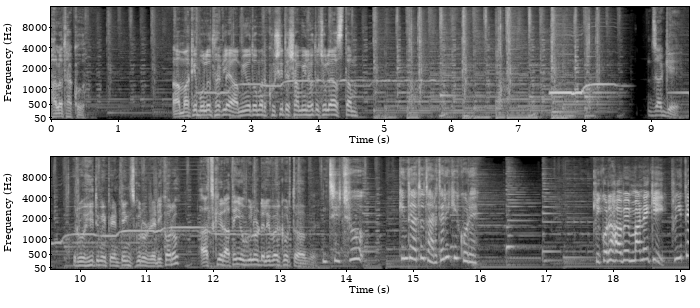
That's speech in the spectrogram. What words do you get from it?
ভালো থাকো। আমাকে বলে থাকলে আমিও তোমার খুশিতে সামিল হতে চলে আসতাম। যাগে রুহি তুমি পেন্টিংসগুলো রেডি করো। আজকে রাতেই ওগুলো ডেলিভার করতে হবে। জেঠু কিন্তু এত তাড়াতাড়ি কি করে? কি করে হবে মানে কি? ফ্রিতে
